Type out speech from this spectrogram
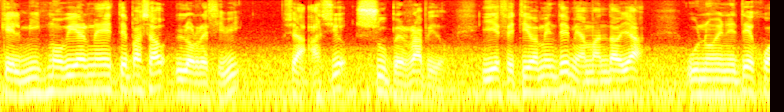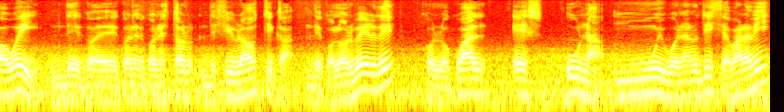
que el mismo viernes este pasado lo recibí. O sea, ha sido súper rápido. Y efectivamente me han mandado ya un ONT Huawei eh, con el conector de fibra óptica de color verde, con lo cual es una muy buena noticia para mí,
